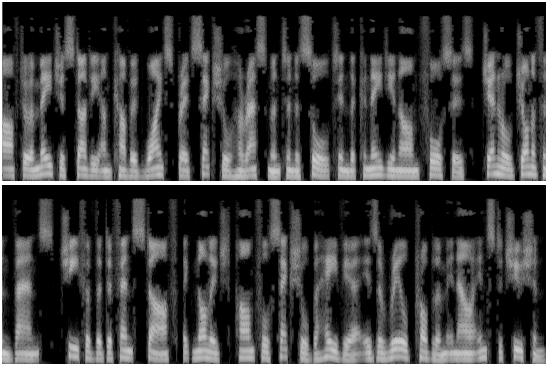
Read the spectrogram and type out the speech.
after a major study uncovered widespread sexual harassment and assault in the Canadian Armed Forces, General Jonathan Vance, Chief of the Defense Staff, acknowledged, harmful sexual behavior is a real problem in our institution.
